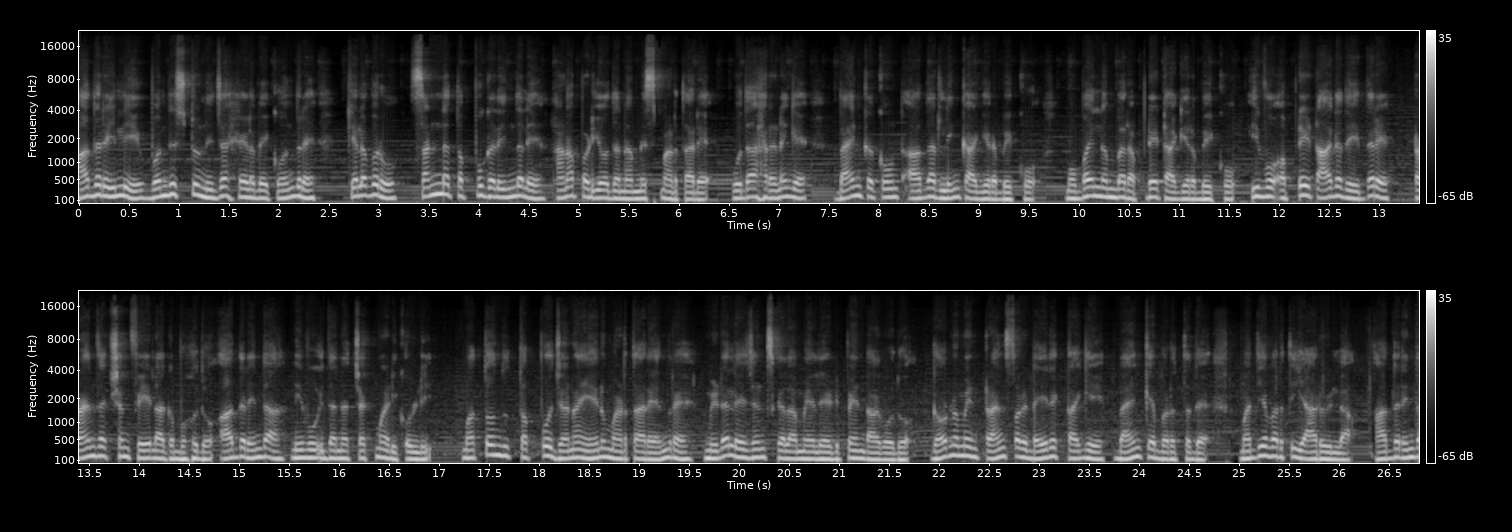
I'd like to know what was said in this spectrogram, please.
ಆದರೆ ಇಲ್ಲಿ ಒಂದಿಷ್ಟು ನಿಜ ಹೇಳಬೇಕು ಅಂದರೆ ಕೆಲವರು ಸಣ್ಣ ತಪ್ಪುಗಳಿಂದಲೇ ಹಣ ಪಡೆಯೋದನ್ನು ಮಿಸ್ ಮಾಡ್ತಾರೆ. ಉದಾಹರಣೆಗೆ ಬ್ಯಾಂಕ್ ಅಕೌಂಟ್ ಆಧಾರ್ ಲಿಂಕ್ ಆಗಿರಬೇಕು, ಮೊಬೈಲ್ ನಂಬರ್ ಅಪ್ಡೇಟ್ ಆಗಿರಬೇಕು, ಇವು ಅಪ್ಡೇಟ್ ಆಗದೇ ಇದ್ದರೆ ಟ್ರಾನ್ಸಾಕ್ಷನ್ ಫೇಲ್ ಆಗಬಹುದು. ಆದ್ದರಿಂದ ನೀವು ಇದನ್ನು ಚೆಕ್ ಮಾಡಿಕೊಳ್ಳಿ. ಮತ್ತೊಂದು ತಪ್ಪು ಜನ ಏನು ಮಾಡ್ತಾರೆ ಅಂದರೆ ಮಿಡಲ್ ಏಜೆಂಟ್ಸ್ಗಳ ಮೇಲೆ ಡಿಪೆಂಡ್ ಆಗೋದು. ಗೌರ್ನಮೆಂಟ್ ಟ್ರಾನ್ಸ್ಫರ್ ಡೈರೆಕ್ಟ್ ಆಗಿ ಬ್ಯಾಂಕ್ಗೆ ಬರುತ್ತದೆ. ಮಧ್ಯವರ್ತಿ ಯಾರೂ ಇಲ್ಲ. ಆದ್ದರಿಂದ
